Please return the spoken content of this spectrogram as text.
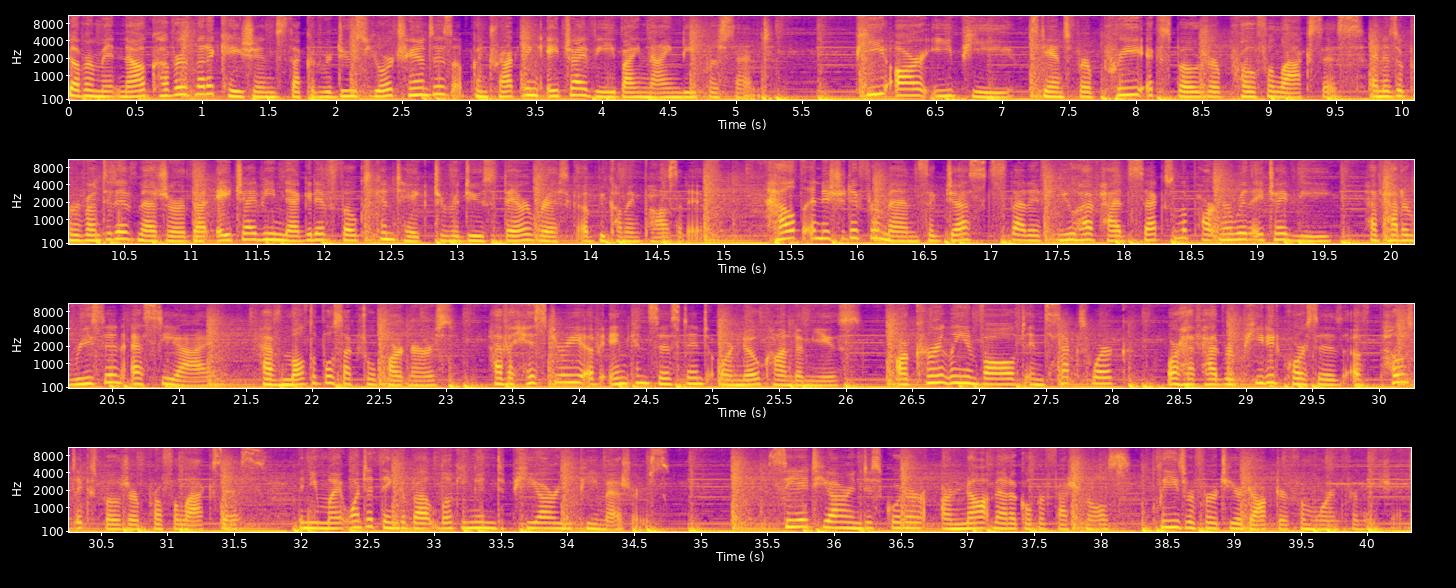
Government now covers medications that could reduce your chances of contracting HIV by 90%. PrEP stands for pre-exposure prophylaxis and is a preventative measure that HIV-negative folks can take to reduce their risk of becoming positive. Health Initiative for Men suggests that if you have had sex with a partner with HIV, have had a recent STI, have multiple sexual partners, have a history of inconsistent or no condom use, are currently involved in sex work, or have had repeated courses of post-exposure prophylaxis, then you might want to think about looking into PrEP measures. CITR and Discorder are not medical professionals. Please refer to your doctor for more information.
